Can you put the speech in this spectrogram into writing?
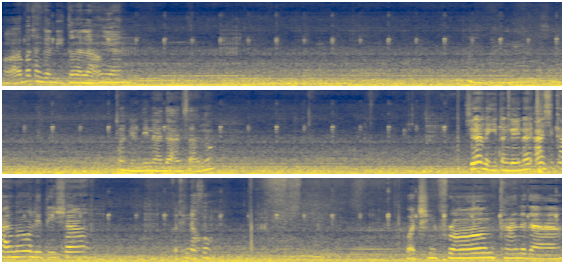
Ah, ba't hanggang dito na lang yan? Ano yun? Di na nadaan sa ano? Sila naitanggay na. Ah, si ka ano, Leticia. Katin ako. Watching from Canada.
